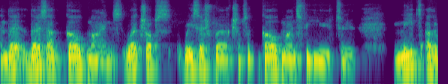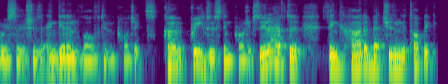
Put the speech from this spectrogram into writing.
and th- those are gold mines. Workshops, research workshops are gold mines for you to meet other researchers and get involved in projects, pre-existing projects. So you don't have to think hard about choosing a topic.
